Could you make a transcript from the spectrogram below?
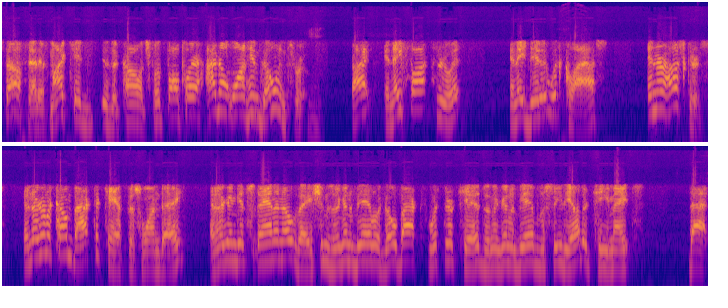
stuff that if my kid is a college football player, I don't want him going through. right? And they fought through it, and they did it with class, and they're Huskers. And they're going to come back to campus one day, and they're going to get standing ovations. They're going to be able to go back with their kids, and they're going to be able to see the other teammates that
